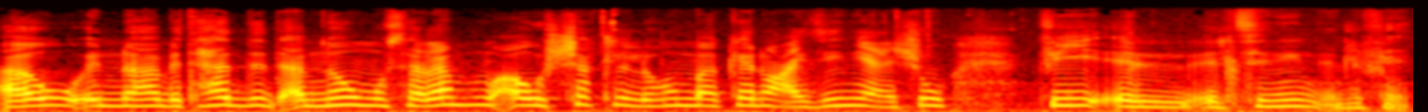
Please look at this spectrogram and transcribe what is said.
أو إنها بتهدد أمنهم وسلامهم أو الشكل اللي هم كانوا عايزين يعيشوه في ال- السنين اللي فاتت.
